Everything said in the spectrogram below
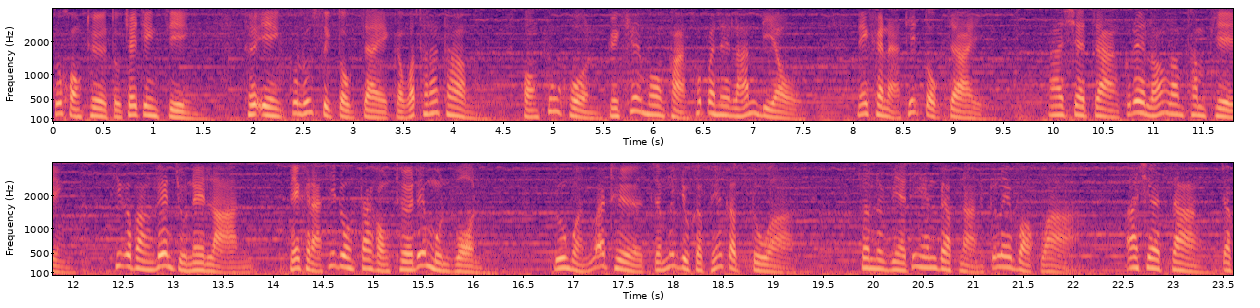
ตัวของเธอตกใจจริง ๆ ธอเองก็รู้สึกตกใจกับวัฒนธรรม ของผู้คนเพียงแค่มองผ่านเข้าไปในร้านเดียว ในขณะที่ตกใจ อาเชียจางก็ได้ร้องรำทำเพลง ที่กำลังเล่นอยู่ในหลาน ในขณะที่ดวงตาของเธอได้หมุนวนดูเหมือนว่าเธอจะไม่อยู่กับเพียงกับตัวซนเวียที่เห็นแบบนั้นก็เลยบอกว่า อาเชียจางจับ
